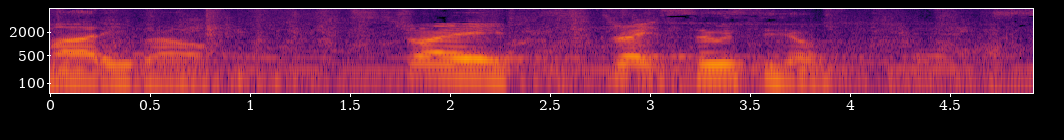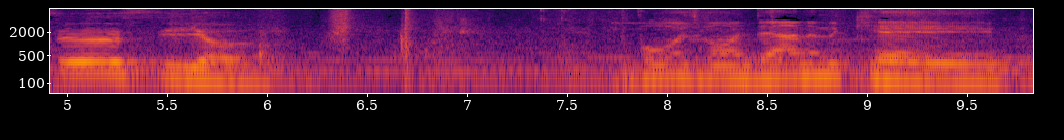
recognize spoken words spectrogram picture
muddy, bro. Straight, straight sucio. Sucio. Boys going down in the cave.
